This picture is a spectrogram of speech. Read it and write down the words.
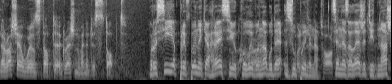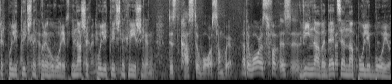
Russia will stop the aggression when it is stopped. Росія припинить агресію, коли вона буде зупинена. Це не залежить від наших політичних переговорів і наших політичних рішень. Війна ведеться на полі бою,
